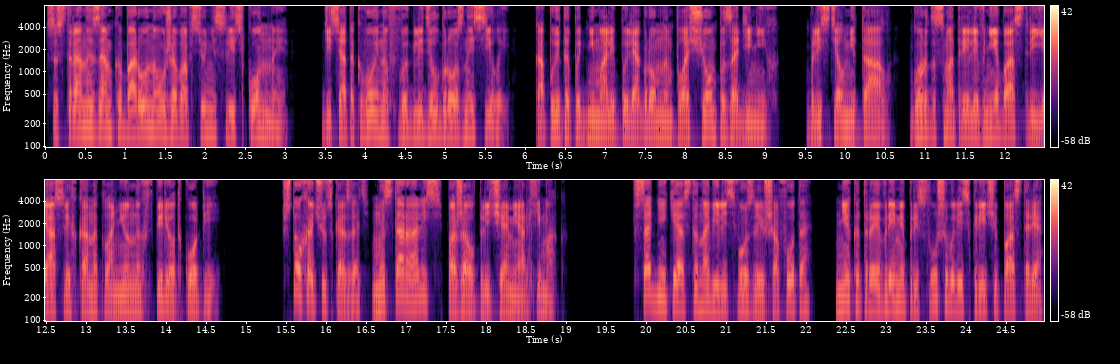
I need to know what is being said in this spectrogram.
Со стороны замка барона уже вовсю неслись конные. Десяток воинов выглядел грозной силой. Копыта поднимали пыль огромным плащом позади них. Блестел металл, гордо смотрели в небо острия слегка наклоненных вперед копий. Что хочу сказать, мы старались, пожал плечами Архимаг. Всадники остановились возле эшафота, некоторое время прислушивались к речи пастыря,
